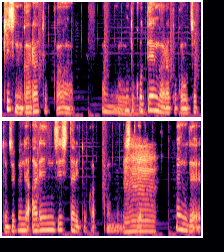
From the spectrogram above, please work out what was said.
生地の柄とかあのお本当古典柄とかをちょっと自分でアレンジしたりとかあのうして。なので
